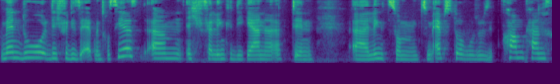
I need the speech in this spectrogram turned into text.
wenn du dich für diese App interessierst, ähm, ich verlinke die gerne den äh, Link zum, zum App Store, wo du sie bekommen kannst,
